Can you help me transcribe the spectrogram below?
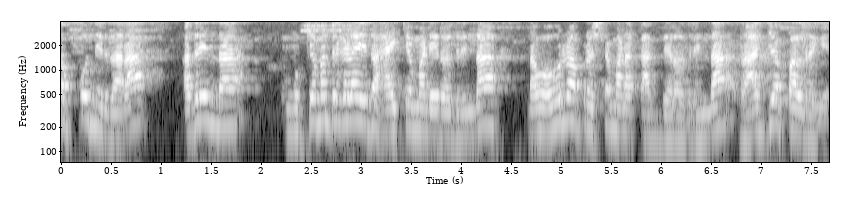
ತಪ್ಪು ನಿರ್ಧಾರ. ಅದರಿಂದ ಮುಖ್ಯಮಂತ್ರಿಗಳೇ ಇದು ಆಯ್ಕೆ ಮಾಡಿರೋದ್ರಿಂದ, ನಾವು ಅವ್ರನ್ನ ಪ್ರಶ್ನೆ ಮಾಡೋಕ್ಕಾಗದಿರೋದ್ರಿಂದ ರಾಜ್ಯಪಾಲರಿಗೆ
